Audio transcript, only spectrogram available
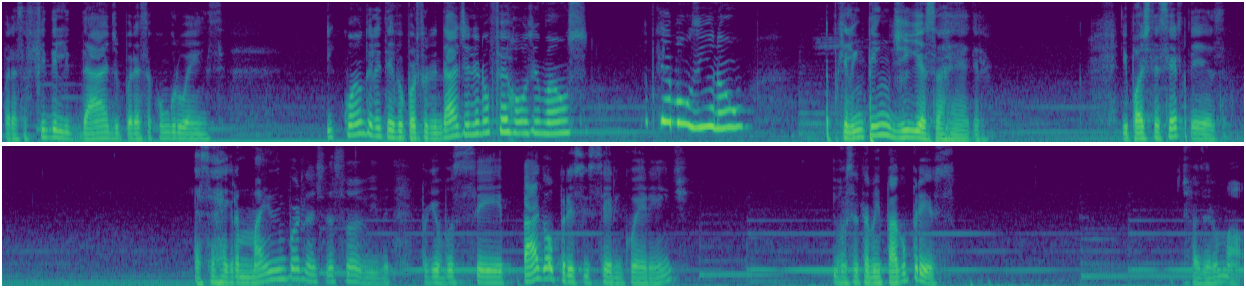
por essa fidelidade, por essa congruência. E quando ele teve oportunidade, ele não ferrou os irmãos. Não é porque ele é bonzinho, não. É porque ele entendia essa regra. E pode ter certeza. Essa é a regra mais importante da sua vida. Porque você paga o preço de ser incoerente e você também paga o preço de fazer o mal.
